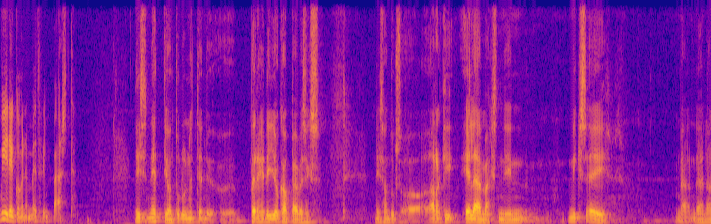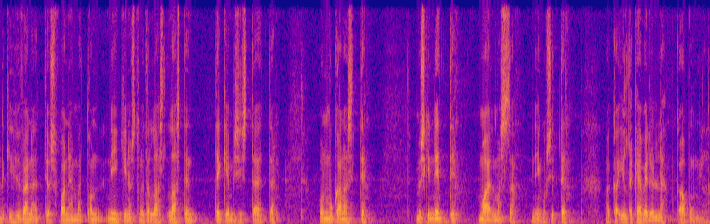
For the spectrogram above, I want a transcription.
50 metrin päästä. Niin se netti on tullut nyt perheiden jokapäiväiseksi niin sanotuksi arkielämäksi, niin miksi ei? Mä näen ainakin hyvänä, että jos vanhemmat on niin kiinnostuneita lasten tekemisistä, että on mukana sitten myöskin nettimaailmassa, niin kuin sitten vaikka iltakävelyllä kaupungilla.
